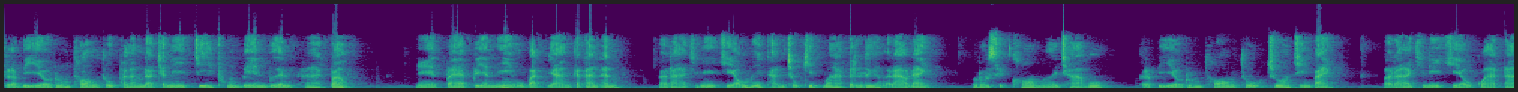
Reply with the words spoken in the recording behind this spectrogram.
กระบี่รุ้งทองถูกพลังดัชนีจี้พุ่งเบนเบือนพลาดเป้า เหตุแปรเปลี่ยนนี้อุบัติอย่างกระทันหัน ราชินีเขียวไม่ทันฉุกคิดว่าเป็นเรื่องราวใด รู้สึกข้อมือชาวูบกระเปียวรุ่งทองถูกช่วงชิงไป ราชินีเขียวกวาดตา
